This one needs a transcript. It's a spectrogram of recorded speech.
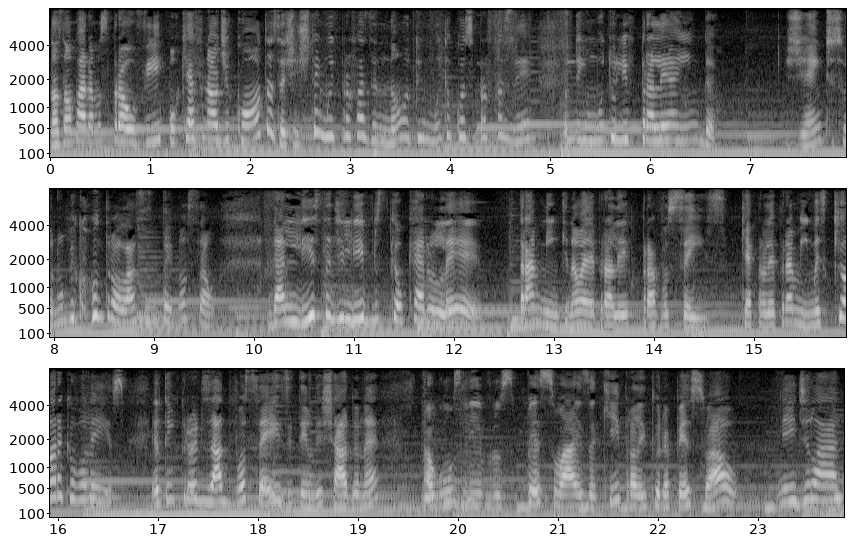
Nós não paramos para ouvir, porque afinal de contas a gente tem muito para fazer. Não, eu tenho muita coisa para fazer. Eu tenho muito livro para ler ainda. Gente, se eu não me controlar, vocês não têm noção da lista de livros que eu quero ler para mim, que não é para ler para vocês, que é para ler para mim. Mas que hora que eu vou ler isso? Eu tenho priorizado vocês e tenho deixado, né, alguns livros pessoais aqui para leitura pessoal meio de lado.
